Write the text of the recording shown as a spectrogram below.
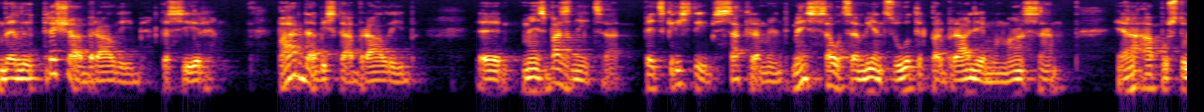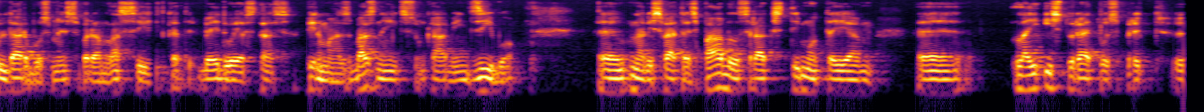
Un vēl ir trešā brālība, kas ir pārdabiskā brālība. Mēs baznīcā pēc kristības sakramenta mēs saucam viens otru par brāļiem un māsām. Jā, apustuļu darbos mēs varam lasīt, kad veidojas tās pirmās baznīcas un kā viņi dzīvo. E, un arī svētais Pāvils raksta Timotejam, e, lai izturētos pret e,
